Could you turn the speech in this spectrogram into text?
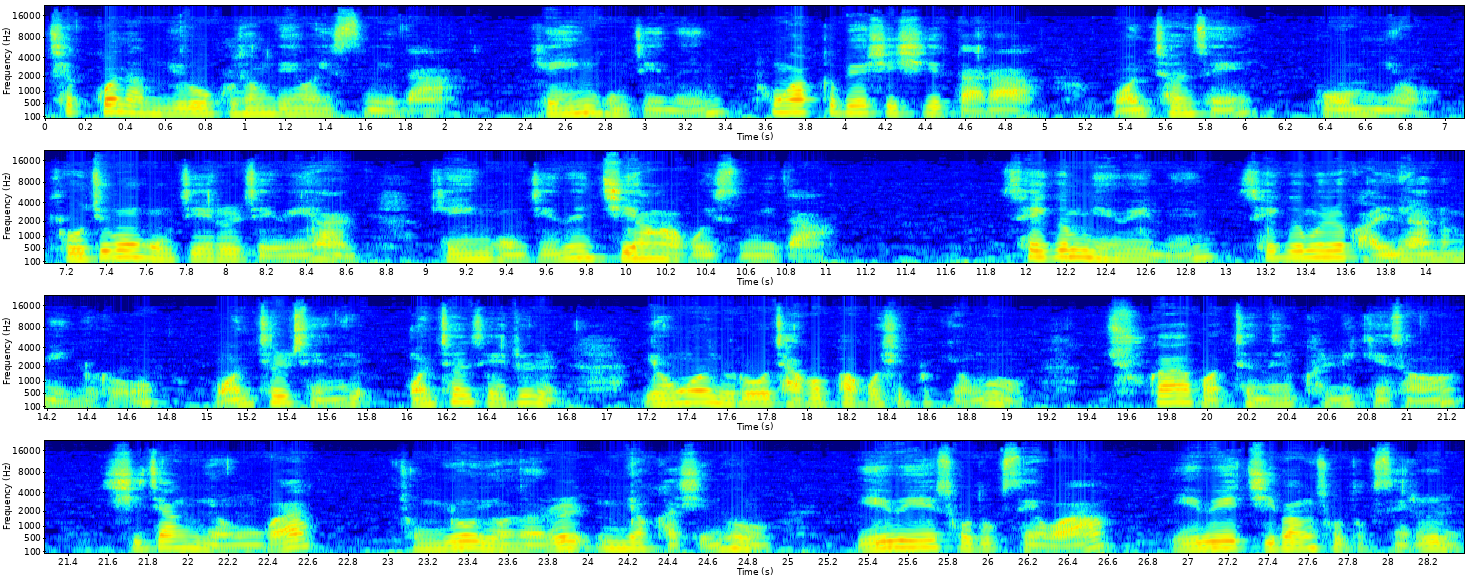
채권 압류로 구성되어 있습니다. 개인 공제는 통합급여 실시에 따라 원천세, 보험료, 교직원 공제를 제외한 개인 공제는 지양하고 있습니다. 세금 예외는 세금을 관리하는 메뉴로 원천세를, 원천세를 영원으로 작업하고 싶을 경우 추가 버튼을 클릭해서 시장령과 종료 연월을 입력하신 후 예외 소득세와 예외 지방 소득세를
